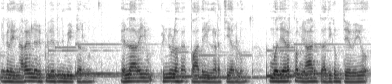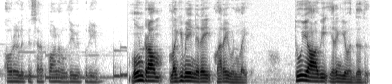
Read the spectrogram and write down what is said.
எங்களை நரக நெருப்பிலிருந்து மீட்டருளும். எல்லாரையும் விண்ணுலக பாதையில் நடத்தி அருளும் உமது இறக்கம் யாருக்கு அதிகம் தேவையோ அவர்களுக்கு சிறப்பான உதவி புரியும். மூன்றாம் மகிமை நிறை மறை உண்மை தூய ஆவி இறங்கி வந்தது.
